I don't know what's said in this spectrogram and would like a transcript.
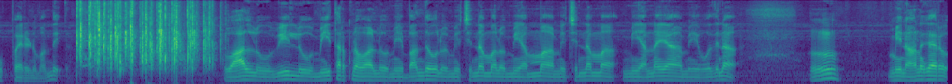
ముప్పై రెండు మంది. వాళ్ళు వీళ్ళు మీ తరపున వాళ్ళు మీ బంధువులు మీ చిన్నమ్మలు మీ అమ్మ మీ చిన్నమ్మ మీ అన్నయ్య మీ వదిన మీ నాన్నగారు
